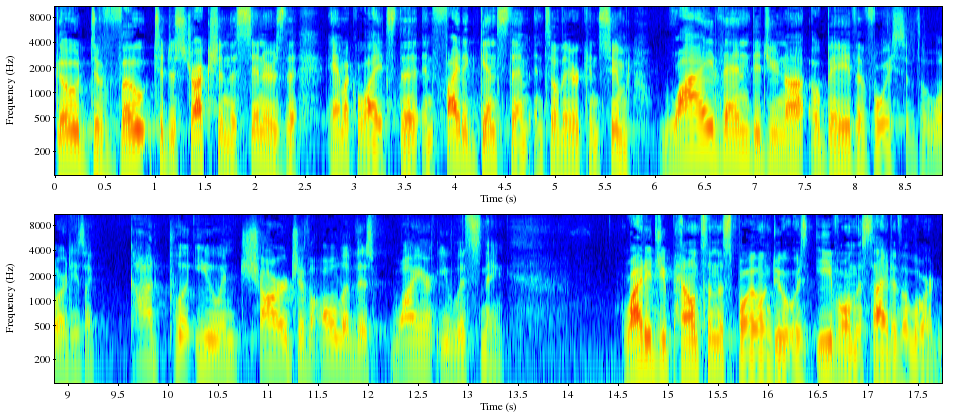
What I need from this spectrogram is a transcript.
Go devote to destruction the sinners, the Amalekites, the, and fight against them until they are consumed. Why then did you not obey the voice of the Lord? He's like, God put you in charge of all of this. Why aren't you listening? Why did you pounce on the spoil and do what was evil in the sight of the Lord?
